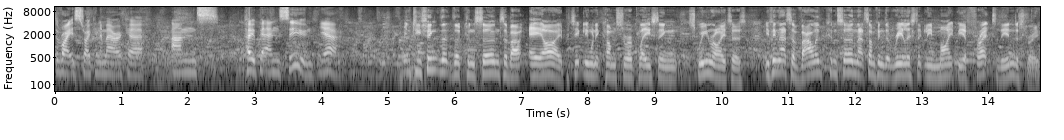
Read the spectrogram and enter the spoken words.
the writers strike in America and hope it ends soon yeah I mean, do you think that the concerns about AI, particularly when it comes to replacing screenwriters, do you think that's a valid concern? That's something that realistically might be a threat to the industry?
